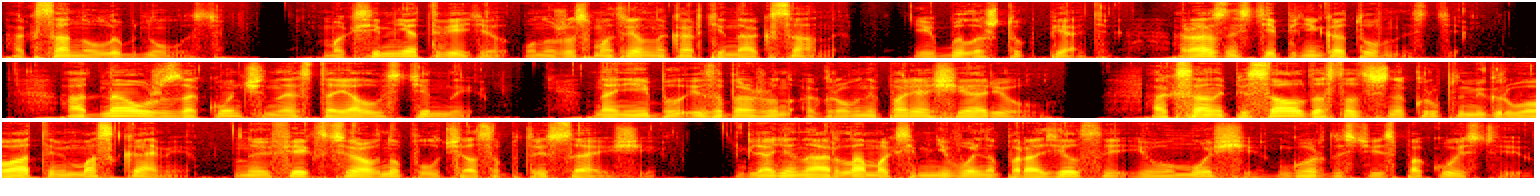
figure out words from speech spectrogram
Оксана улыбнулась. Максим не ответил, он уже смотрел на картины Оксаны. Их было штук пять разной степени готовности. Одна уже законченная стояла у стены. На ней был изображен огромный парящий орел. Оксана писала достаточно крупными грубоватыми мазками, но эффект все равно получался потрясающий. Глядя на орла, Максим невольно поразился его мощи, гордостью и спокойствию.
